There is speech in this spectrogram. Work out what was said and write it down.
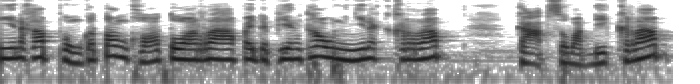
นี้นะครับ ผมก็ต้องขอตัวลาไปแต่เพียงเท่านี้นะครับกราบสวัสดีครับ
